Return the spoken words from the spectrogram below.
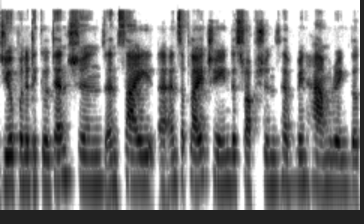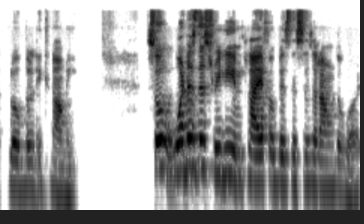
geopolitical tensions and, side, and supply chain disruptions have been hammering the global economy. So, what does this really imply for businesses around the world?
